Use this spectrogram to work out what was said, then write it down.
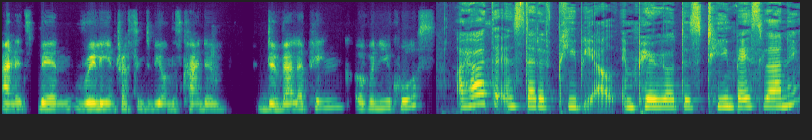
And it's been really interesting to be on this kind of developing of a new course. I heard that instead of PBL, Imperial does team based learning.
